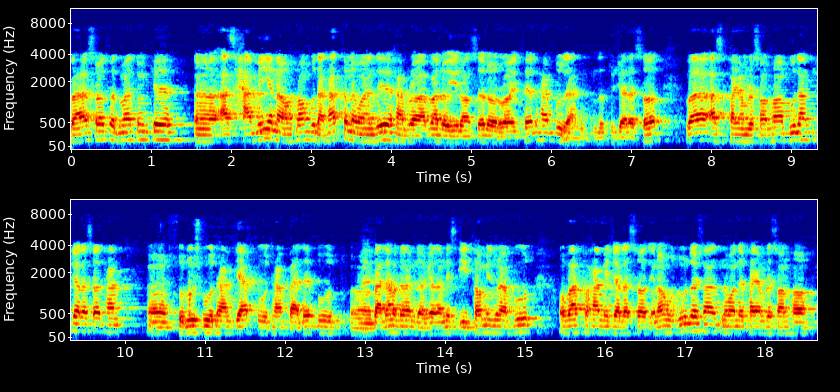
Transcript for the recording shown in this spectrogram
و هر صورت خدمتتون که از همه نهادها هم بودن. حتی نماینده همراه اول و ایرانسل و رایتل هم بودن تو جلسات. و از پیام رسان ها هم بودن تو جلسات. هم سروش بود هم گپ بود هم بله بود. بله حالا نمی‌دونم یادم نیست. ایتا می‌دونم بود. و وقت تو همه جلسات اینا حضور داشتن نماینده پیام رسان ها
